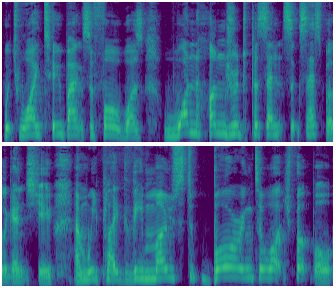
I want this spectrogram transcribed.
which why two banks of four was 100% successful against you, and we played the most boring to watch football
